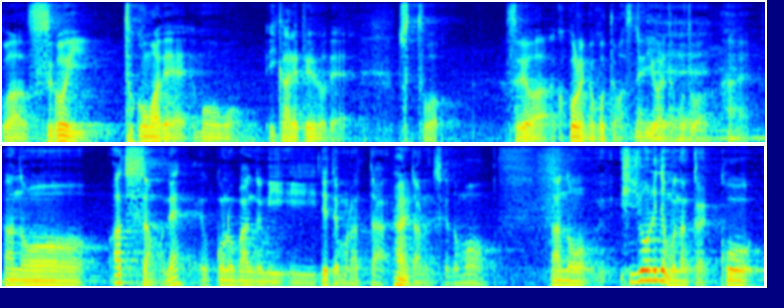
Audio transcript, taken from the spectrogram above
はすごいとこまでもう行かれているのでちょっとそれは心に残ってますね言われたことは、はい、あの淳さんもねこの番組出てもらったことあるんですけども、はい、あの非常にでもなんかこう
